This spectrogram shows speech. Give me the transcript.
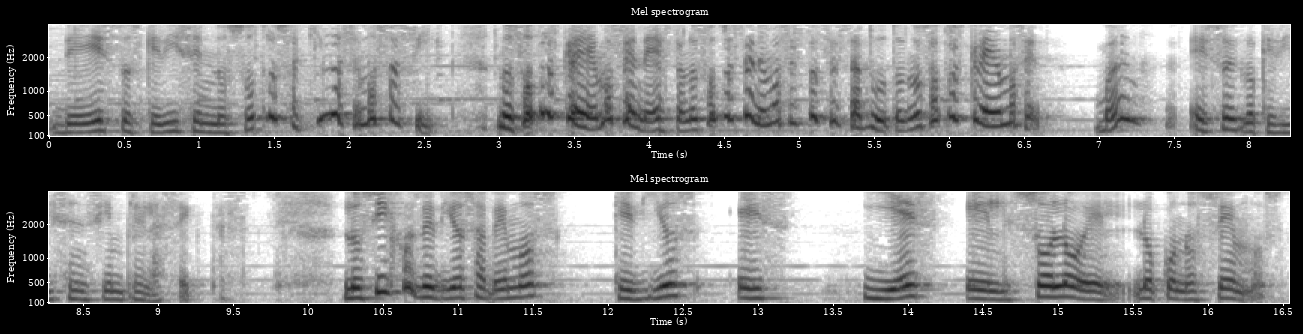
de estos que dicen, nosotros aquí lo hacemos así, nosotros creemos en esto, nosotros tenemos estos estatutos, nosotros creemos en... Bueno, eso es lo que dicen siempre las sectas. Los hijos de Dios sabemos que Dios es y es Él, solo Él, lo conocemos,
